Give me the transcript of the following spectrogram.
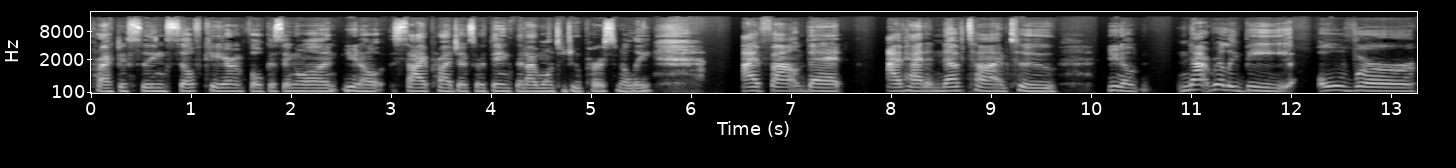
practicing self-care and focusing on, you know, side projects or things that I want to do personally, I found that I've had enough time to, you know, not really be over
